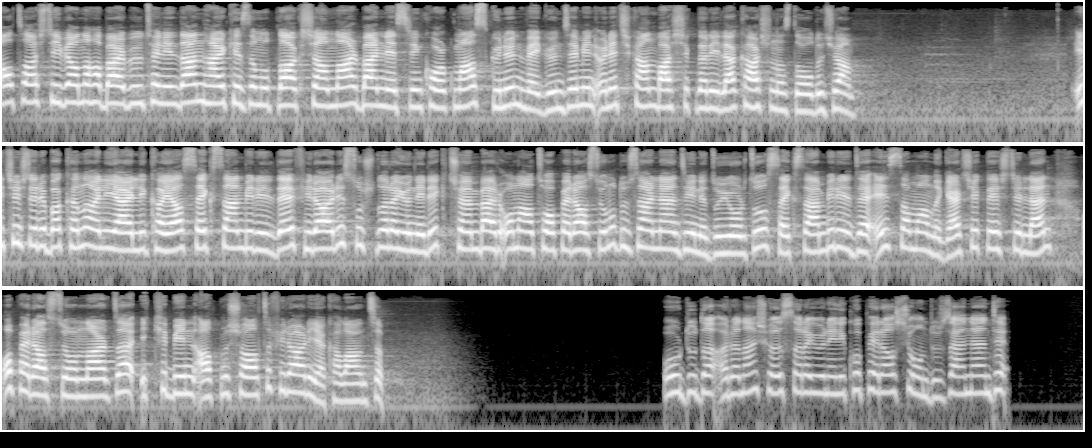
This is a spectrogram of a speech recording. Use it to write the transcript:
Altaş TV ana haber bülteninden herkese mutlu akşamlar. Ben Nesrin Korkmaz. Günün ve gündemin öne çıkan başlıklarıyla karşınızda olacağım. İçişleri Bakanı Ali Yerlikaya 81 ilde firari suçlara yönelik Çember 16 operasyonu düzenlendiğini duyurdu. 81 ilde eş zamanlı gerçekleştirilen operasyonlarda 2066 firari yakalandı. Ordu'da aranan şahıslara yönelik operasyon düzenlendi.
